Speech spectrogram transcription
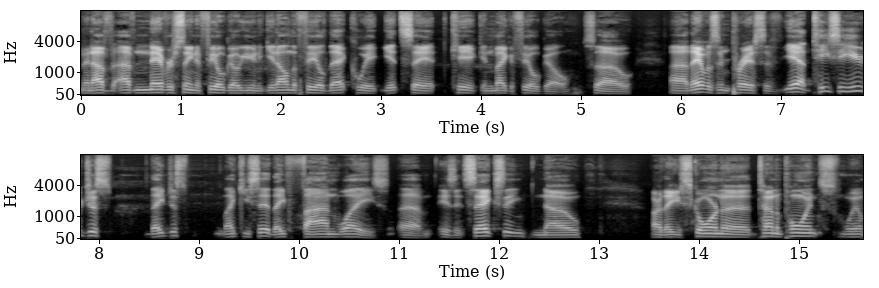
man, I've, I've never seen a field goal unit get on the field that quick, get set, kick, and make a field goal. So uh, that was impressive. Yeah, TCU just, they just like you said, they find ways. Um, is it sexy? No. Are they scoring a ton of points? Well,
